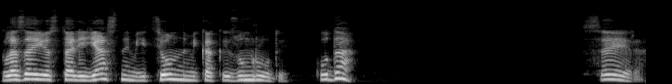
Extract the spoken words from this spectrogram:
Глаза ее стали ясными и темными, как изумруды. "Куда?" "Сэра".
